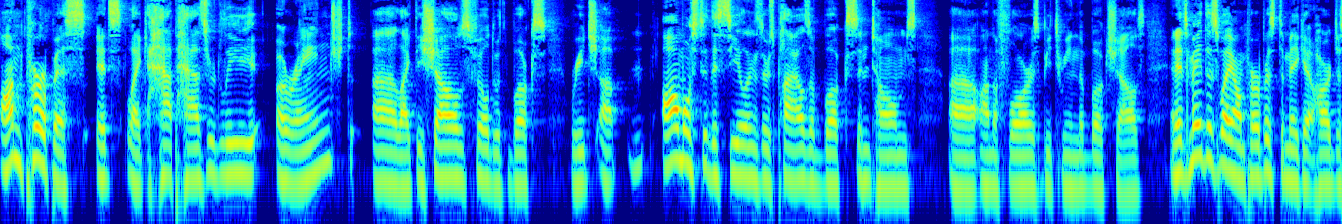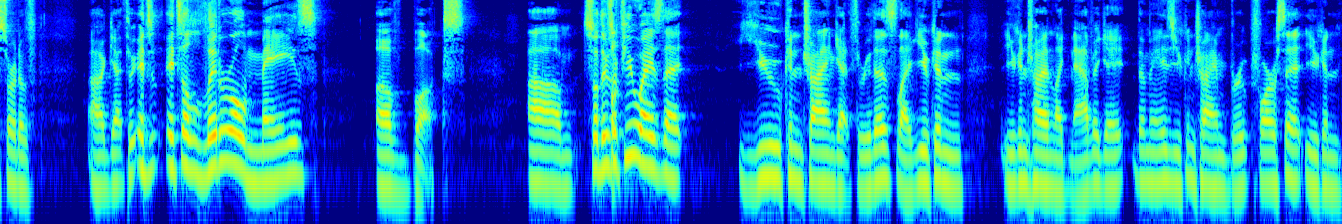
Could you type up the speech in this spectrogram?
on purpose it's like haphazardly arranged uh, like the shelves filled with books reach up almost to the ceilings there's piles of books and tomes uh, on the floors between the bookshelves and it's made this way on purpose to make it hard to sort of uh, get through it's it's a literal maze of books um, so there's a few ways that you can try and get through this. Like you can you can try and like navigate the maze. You can try and brute force it. You can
